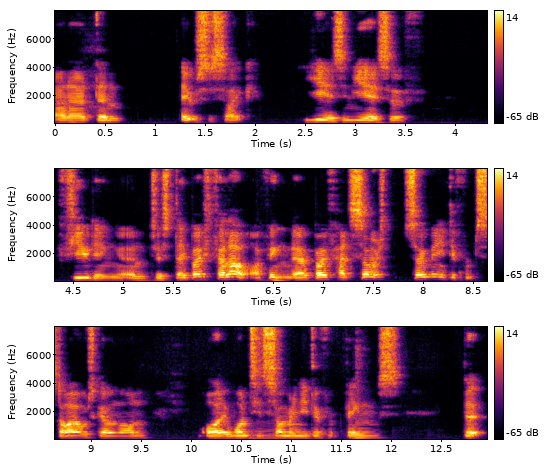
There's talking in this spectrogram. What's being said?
and uh, then it was just like years and years of feuding, and just they both fell out. I think they both had so much, so many different styles going on, or they wanted so many different things that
